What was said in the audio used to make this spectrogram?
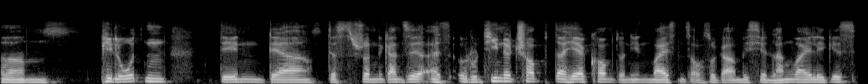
ähm, Piloten, den der das schon ganze als Routinejob daherkommt und ihnen meistens auch sogar ein bisschen langweilig ist.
